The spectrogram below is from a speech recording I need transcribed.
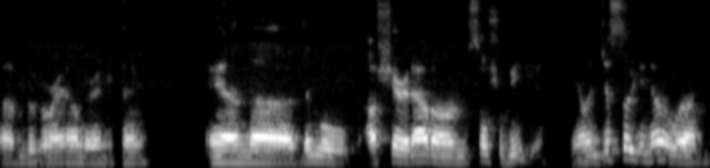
uh, move around or anything. And then we'll I'll share it out on social media. You know, and just so you know, um,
